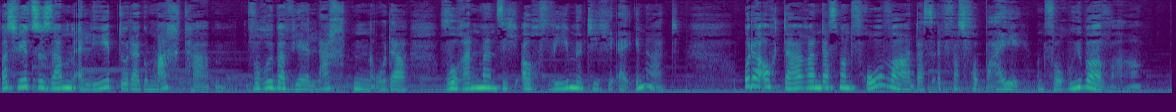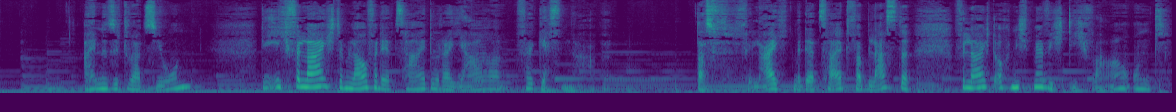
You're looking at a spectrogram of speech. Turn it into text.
Was wir zusammen erlebt oder gemacht haben, worüber wir lachten oder woran man sich auch wehmütig erinnert. Oder auch daran, dass man froh war, dass etwas vorbei und vorüber war. Eine Situation, die ich vielleicht im Laufe der Zeit oder Jahre vergessen habe. Das vielleicht mit der Zeit verblasste, vielleicht auch nicht mehr wichtig war und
